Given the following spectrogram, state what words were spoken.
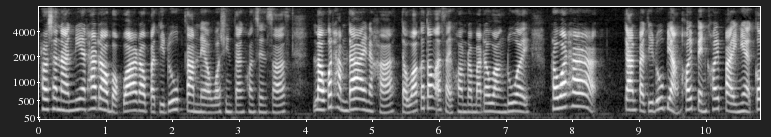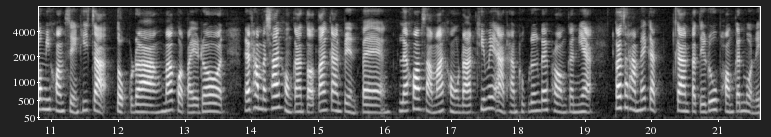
เพราะฉะนั้นเนี่ยถ้าเราบอกว่าเราปฏิรูปตามแนววอชิงตันคอนเซนแซสเราก็ทำได้นะคะ แต่ว่าก็ต้องอาศัยความระมัดระวังด้วย เพราะว่าถ้า การปฏิรูปอย่างค่อยเป็นค่อยไปเนี่ยก็มีความเสี่ยงที่จะตกรางมากกว่าไปรอด และธรรมชาติของการต่อต้านการเปลี่ยนแปลง และความสามารถของรัฐที่ไม่อาจทำทุกเรื่องได้พร้อมกันเนี่ยก็จะทำให้กับการปฏิรูปพร้อมกันหมดใน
